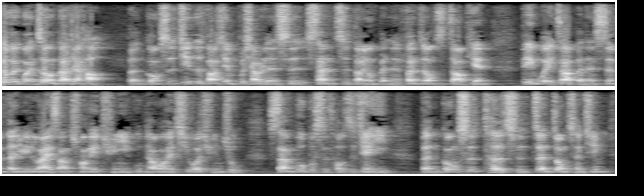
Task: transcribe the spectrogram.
各位观众，大家好。本公司近日发现不肖人士擅自盗用本人范仲式照片，并伪造本人身份于赖上创立群益股票外汇期货群组，散布不实投资建议。本公司特此郑重澄清，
